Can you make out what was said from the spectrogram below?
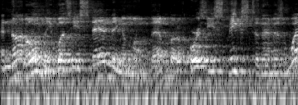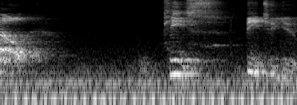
And not only was he standing among them, but of course he speaks to them as well. Peace be to you.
